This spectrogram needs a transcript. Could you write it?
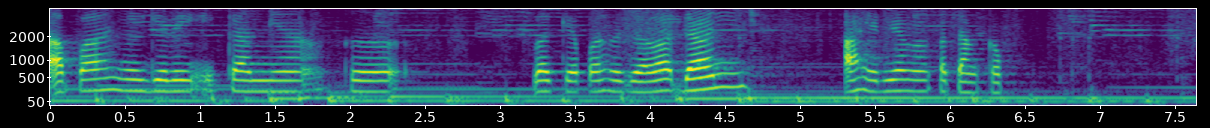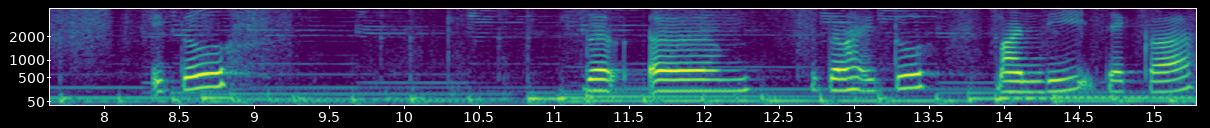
apa ngegiring ikannya ke bagi apa segala dan akhirnya nggak ketangkep. Itu dan, um, setelah itu mandi TK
